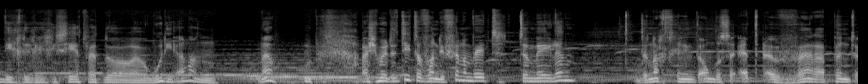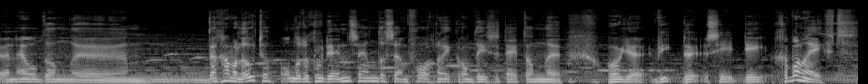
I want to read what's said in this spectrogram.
die geregisseerd werd door Woody Allen. Nou, als je me de titel van die film weet te mailen... De nacht ging niet anders. Dan, eh, dan gaan we loten onder de goede inzenders. En volgende week rond deze tijd dan eh, hoor je wie de CD gewonnen heeft.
